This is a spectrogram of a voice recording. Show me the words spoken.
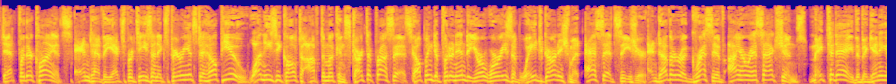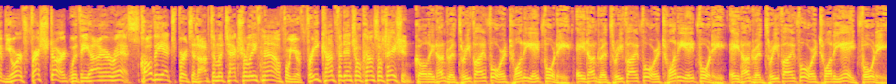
debt for their clients and have the expertise and experience to help you. One easy call to Optima can start the process, helping to put an end to your worries of wage garnishment, asset seizure, and other aggressive IRS actions. Make today the beginning of your fresh start with the IRS. Call the experts at Optima Tax Relief now for your free confidential consultation. Call 800 354 2840. 800 354 2840. 800 354 2840.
